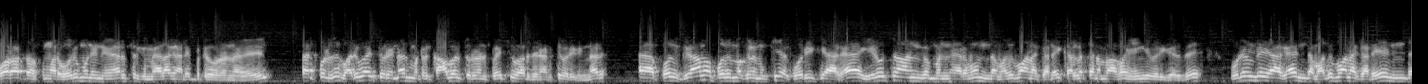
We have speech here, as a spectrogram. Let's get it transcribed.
போராட்டம் சுமார் ஒரு மணி நேரத்திற்கு மேலாக நடைபெற்று வரும் நிலையில் தற்பொழுது வருவாய்த்துறையினர் மற்றும் காவல்துறையினர் பேச்சுவார்த்தை நடத்தி வருகின்றனர். பொது கிராம பொதுமக்கள் முக்கிய கோரிக்கையாக இருபத்தி நான்கு மணி நேரமும் இந்த மதுபான கடை கள்ளத்தனமாக இயங்கி வருகிறது. உடனடியாக இந்த மதுபான கடையை இந்த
